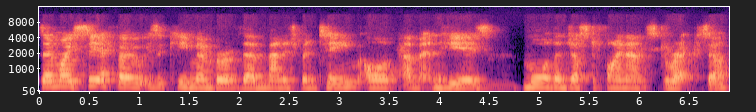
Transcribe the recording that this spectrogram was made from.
So my CFO is a key member of the management team, um, and he is more than just a finance director.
